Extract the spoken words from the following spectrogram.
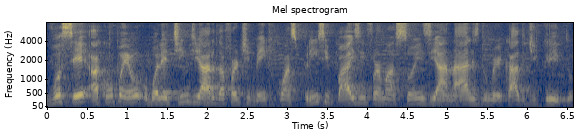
Você acompanhou o boletim diário da Fortbank com as principais informações e análises do mercado de cripto.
